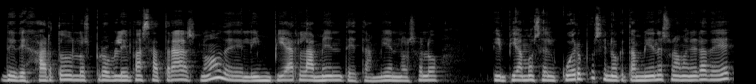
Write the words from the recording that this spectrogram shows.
de dejar todos los problemas atrás, ¿no? De limpiar la mente también. No solo limpiamos el cuerpo, sino que también es una manera de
